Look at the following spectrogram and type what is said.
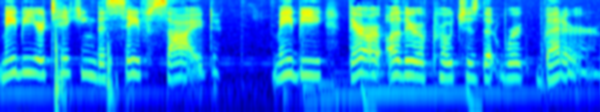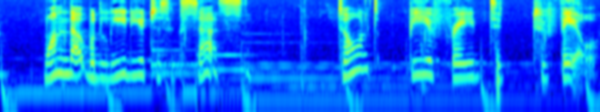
Maybe you're taking the safe side. Maybe there are other approaches that work better, one that would lead you to success. Don't be afraid to, to fail,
